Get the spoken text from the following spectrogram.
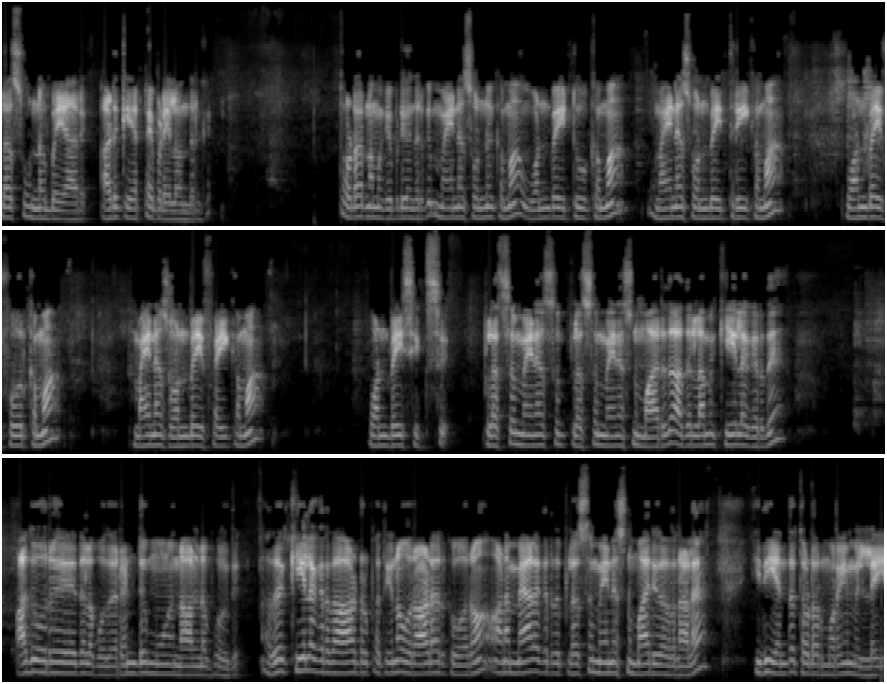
ப்ளஸ் ஒன்று பை ஆறு. அடுக்கு இரட்டைப்படையில் வந்திருக்கு. தொடர் நமக்கு எப்படி வந்திருக்கு? மைனஸ் ஒன்று comma one by two comma minus one by three comma one by four comma minus one by five comma one by six plus minus plus மைனஸ்னு மாறுது. அது இல்லாமல் கீழே இருக்கிறது அது ஒரு இதில் போகுது. ரெண்டு மூணு நாலுன்னு போகுது. அதாவது கீழே இருக்கிறது ஆர்டர் பார்த்திங்கன்னா ஒரு ஆர்டருக்கு வரும். ஆனால் மேலே இருக்கிறது ப்ளஸ்ஸு மைனஸ்னு மாறி வரதுனால இது எந்த தொடர் முறையும் இல்லை.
